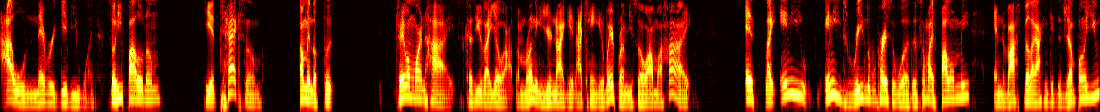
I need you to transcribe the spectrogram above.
I will never give you one. So he followed him. He attacks him. I mean, look, look, Trayvon Martin hides because he's like, "Yo, I'm running. You're not getting. I can't get away from you, so I'm gonna hide." And like any any reasonable person would, if somebody follow me, and if I feel like I can get the jump on you,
